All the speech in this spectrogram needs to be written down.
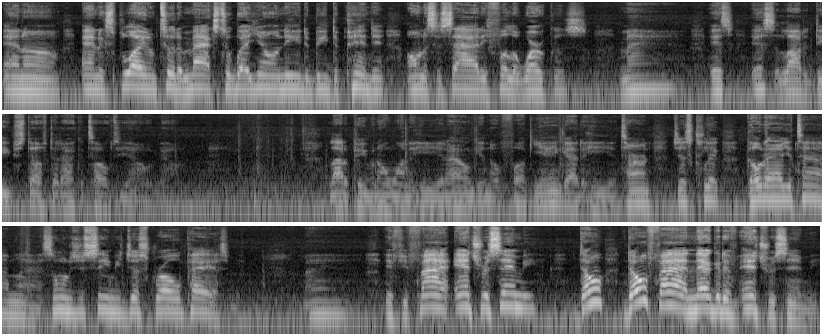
and um and exploit them to the max to where you don't need to be dependent on a society full of workers. Man, it's it's a lot of deep stuff that I could talk to y'all about. A lot of people don't want to hear it. I don't get no fuck. You ain't got to hear it. Turn, just click, go down your timeline. As soon as you see me, just scroll past me. Man, if you find interest in me, don't don't find negative interest in me.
